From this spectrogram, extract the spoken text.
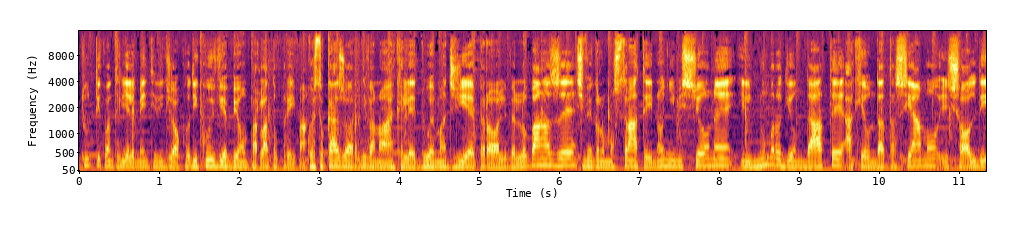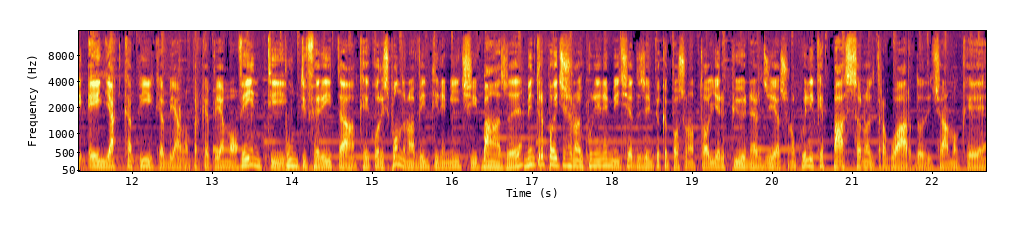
tutti quanti gli elementi di gioco di cui vi abbiamo parlato prima. In questo caso arrivano anche le due magie però a livello base, ci vengono mostrate in ogni missione il numero di ondate, a che ondata siamo, i soldi e gli HP che abbiamo, perché abbiamo 20 punti ferita che corrispondono a 20 nemici base, mentre poi ci sono alcuni nemici ad esempio che possono togliere più energia, sono quelli che passano il traguardo, diciamo che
